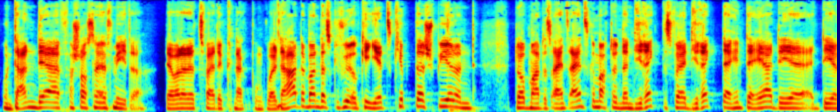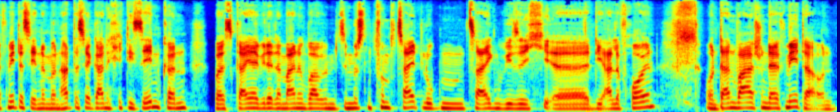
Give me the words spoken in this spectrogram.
Und dann der verschossene Elfmeter. Der war dann der zweite Knackpunkt, weil da hatte man das Gefühl, okay, jetzt kippt das Spiel und Dortmund hat das 1-1 gemacht und dann direkt, das war ja direkt dahinterher der, der Elfmeterszene. Man hat das ja gar nicht richtig sehen können, weil Sky ja wieder der Meinung war, sie müssten fünf Zeitlupen zeigen, wie sich äh, die alle freuen. Und dann war ja schon der Elfmeter. Und,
